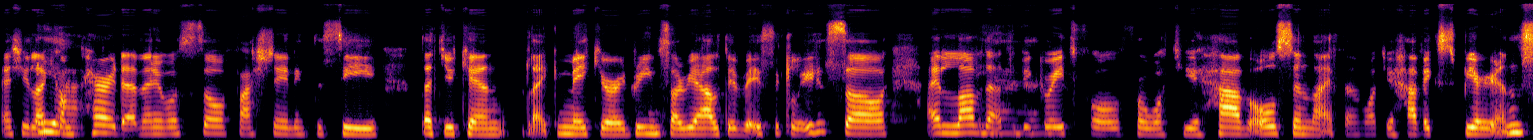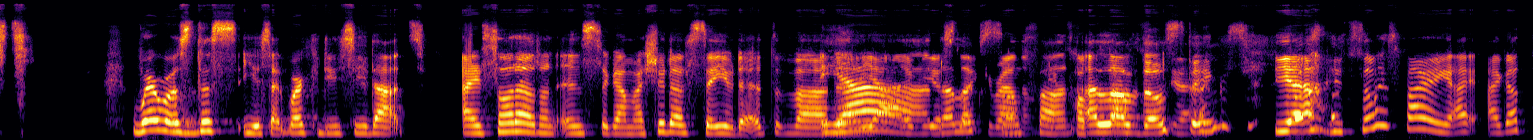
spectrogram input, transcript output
And she like yeah. compared them and it was so fascinating to see that you can like make your dreams a reality basically. So i love that yeah. to be grateful for what you have also in life and what you have experienced where was this you said where could you see that I saw that on Instagram. I should have saved it, but yeah, uh, yeah that like looks so fun. I love those yeah. things. yeah, it's so inspiring. I I got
